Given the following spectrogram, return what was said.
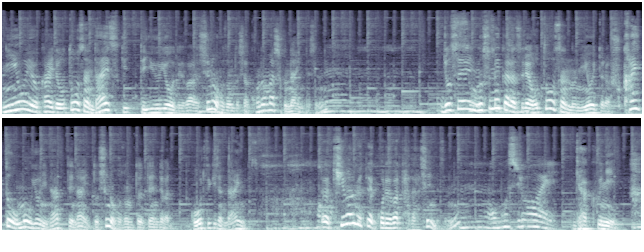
匂いを嗅いでお父さん大好きっていうようでは種の保存としては好ましくないんですよね。女性娘からすればお父さんの匂いというのは不快と思うようになってないと種の保存という点では合理的じゃないんですよ。だから極めてこれは正しいんですよね。うん面白い。逆に。はい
